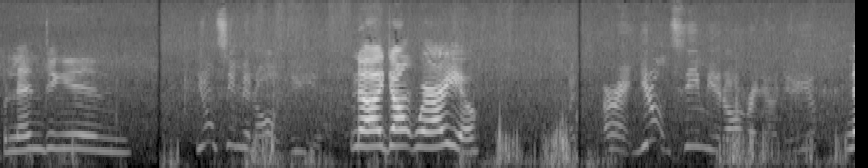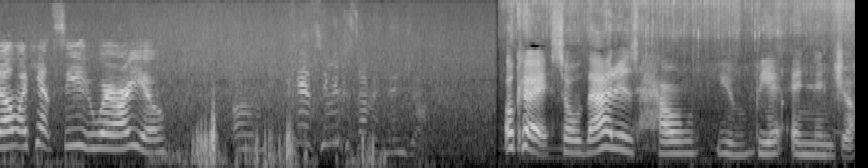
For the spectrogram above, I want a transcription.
Blending in. You don't see me at all, do you? No, I don't. Where are you? Alright, you don't see me at all right now, do you? No, I can't see you. Where are you? Um, you can't see me because I'm a ninja. Okay, so that is how you be a ninja.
